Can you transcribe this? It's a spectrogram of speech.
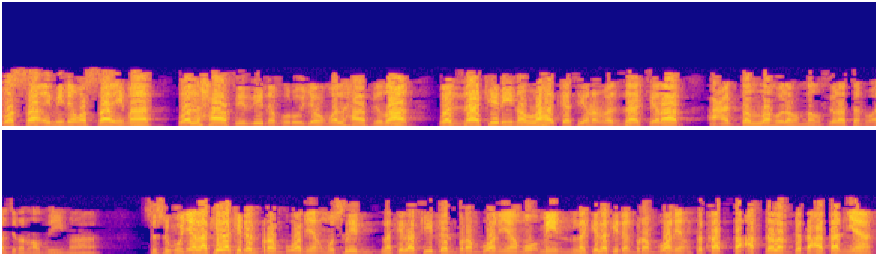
والصائمين والصائمات والحافظين فروجهم والحافظات والذاكرين الله كثيرا والذاكرات أعد الله لهم مغفرة وأجرا عظيما Sesungguhnya laki-laki dan perempuan yang muslim, laki-laki dan perempuan yang mukmin, laki-laki dan perempuan yang tetap taat dalam ketaatannya,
